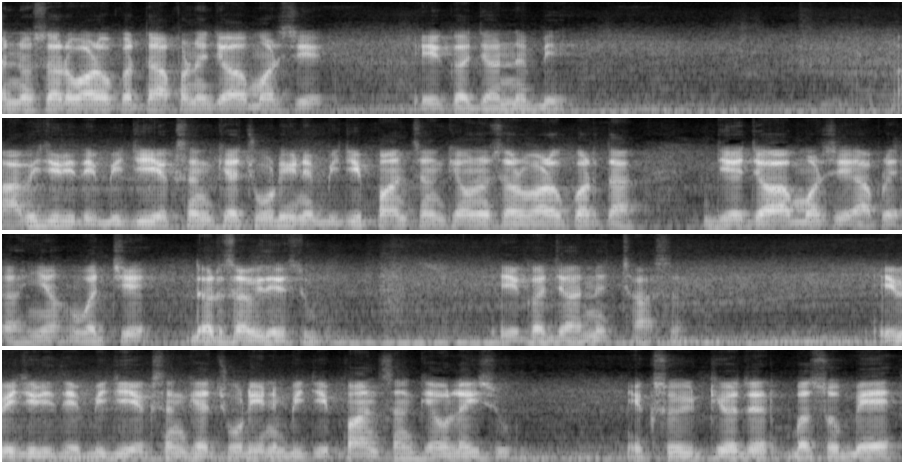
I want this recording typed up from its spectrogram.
એનો સરવાળો કરતાં આપણને જવાબ મળશે એક હજારને બે. આવી જ રીતે બીજી એક સંખ્યા છોડીને બીજી પાંચ સંખ્યાઓનો સરવાળો કરતાં જે જવાબ મળશે આપણે અહીંયા વચ્ચે દર્શાવી દઈશું. એક હજારને છાસઠ. એવી જ રીતે બીજી એક સંખ્યા છોડીને બીજી પાંચ સંખ્યાઓ લઈશું. એકસો ઇઠ્યોતેર, બસો બે,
